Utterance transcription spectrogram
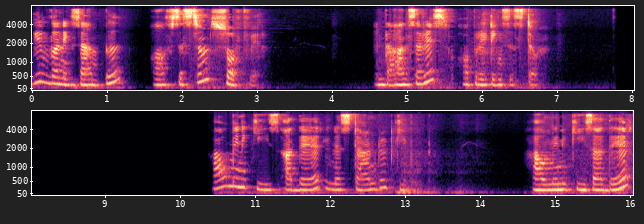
Give one example of system software. And the answer is operating system. How many keys are there in a standard keyboard? How many keys are there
